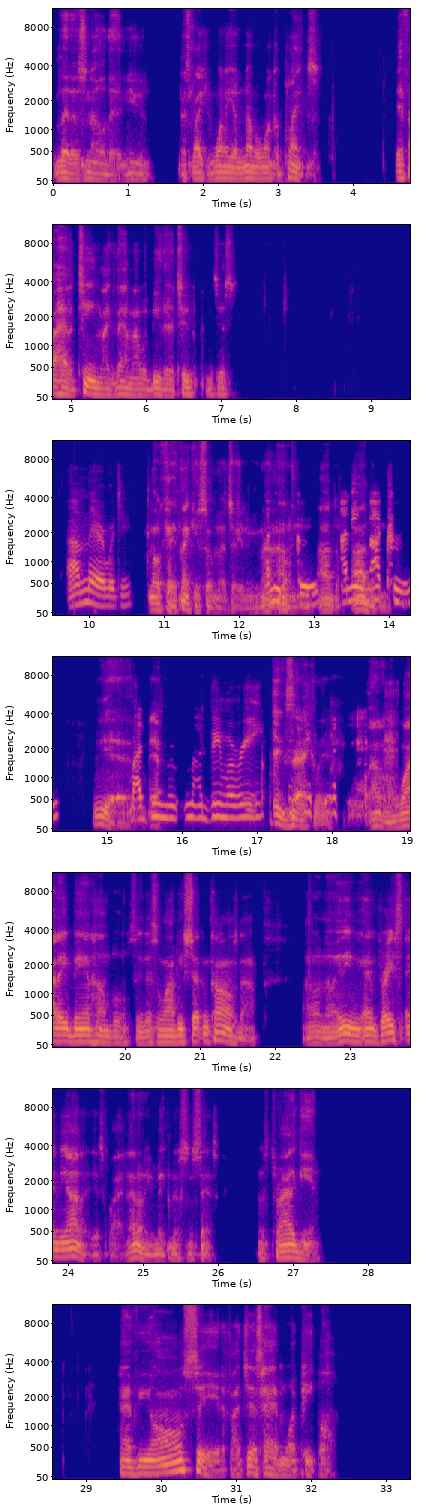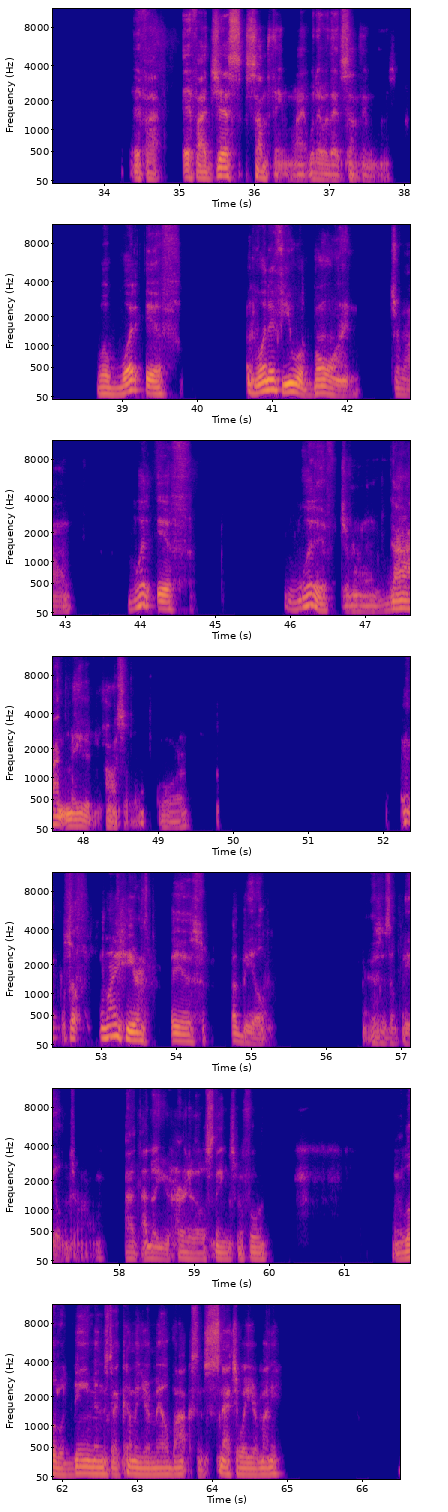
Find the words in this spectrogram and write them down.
let us know that you, that's like one of your number one complaints. If I had a team like them, I would be there too. Just I'm there with you. okay. Thank you so much, Aiden. I need a don't- crew. I I need I my crew, Yeah. my yeah. D, my D Marie. Exactly. I don't know why they being humble. See, this is why I be shutting calls down. I don't know. And even and Grace Indiana is quiet. That don't even make no sense. Let's try it again. Have you all said if I just had more people? If I if I just something, right? Whatever that something was. Well, what if what if you were born, Jerome? What if what if Jerome, God made it possible? Or so right here is a bill. This is a bill, Jerome. I, I know you've heard of those things before. The little demons that come in your mailbox and snatch away your money.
